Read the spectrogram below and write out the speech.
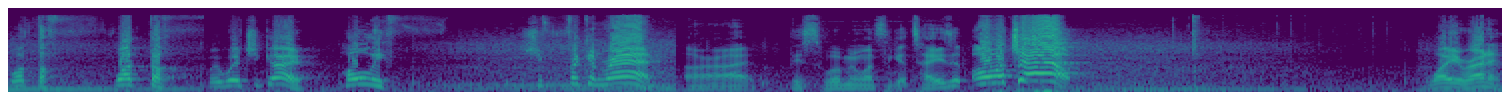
What the? f- What the? f- Wait, where'd she go? Holy! f- She freaking ran. All right, this woman wants to get tasered. Oh, watch out! Why are you running?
